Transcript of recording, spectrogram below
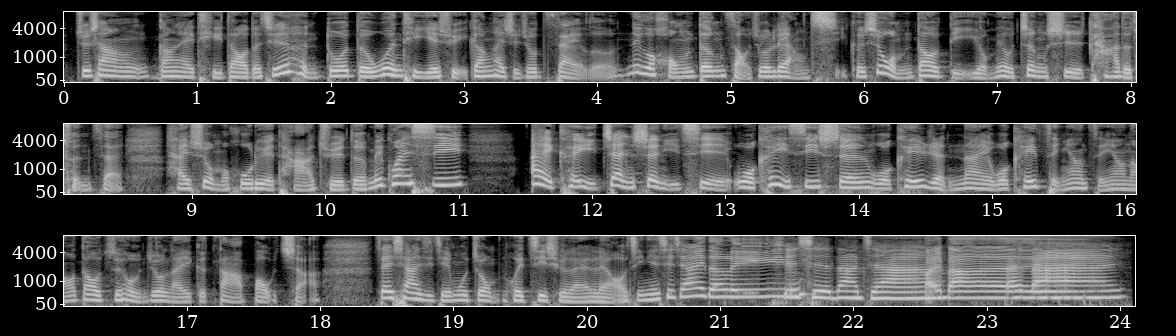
就像刚才提到的，其实很多的问题，也许刚开始就在了，那个红灯早就亮起，可是我们到底有没有正视它的存在，还是我们忽略它，觉得没关系？爱可以战胜一切，我可以牺牲，我可以忍耐，我可以怎样怎样，然后到最后你就来一个大爆炸。在下一集节目中，我们会继续来聊。今天谢谢爱德琳，谢谢大家，拜拜，拜拜。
